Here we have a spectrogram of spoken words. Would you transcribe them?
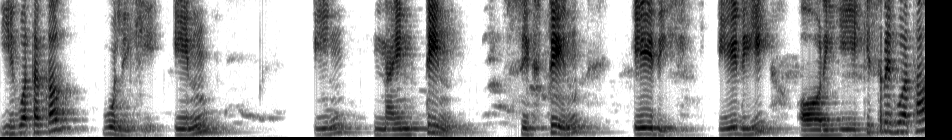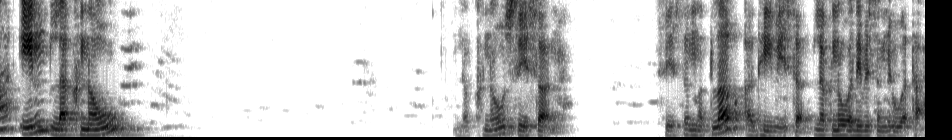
ये हुआ था कब? वो लिखिए इन इन 1916 एडी एडी और ये किस समय हुआ था? In Lucknow Lucknow session session मतलब अधिवेशन, लखनऊ अधिवेशन में हुआ था।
